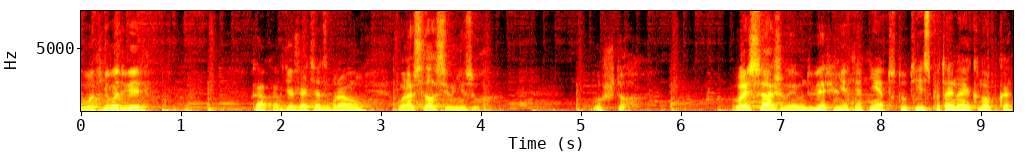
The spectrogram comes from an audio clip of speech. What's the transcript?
Вот его дверь. Как, а где же отец Браун? Он остался внизу. Ну что, высаживаем дверь? Нет, нет, нет, тут есть потайная кнопка.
